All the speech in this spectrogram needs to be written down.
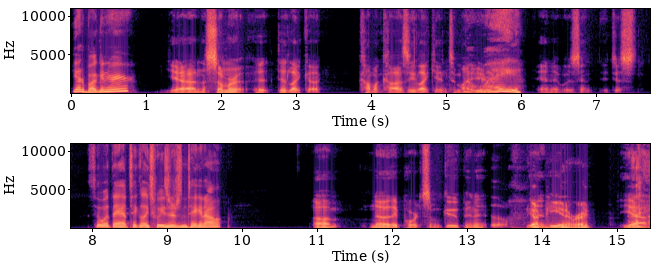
You had a bug in your ear? Yeah, in the summer it, it did like a kamikaze like into my no ear, way. and it was in, it just So what they have to take like tweezers and take it out? Um no, they poured some goop in it. Ugh. You got to And- pee in it, right? Yeah,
